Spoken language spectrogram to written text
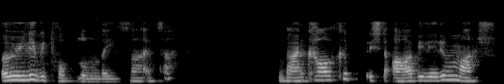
Öyle bir toplumdayız zaten. Ben kalkıp işte abilerim var.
